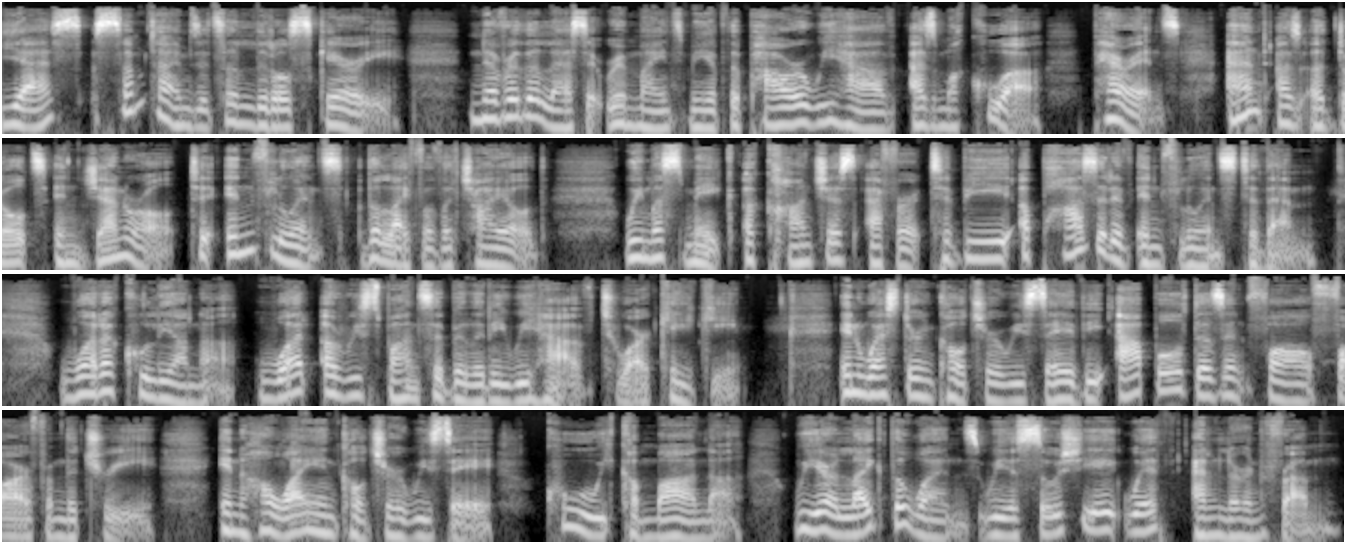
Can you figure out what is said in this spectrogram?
Yes, sometimes it's a little scary. Nevertheless, it reminds me of the power we have as makua, parents, and as adults in general to influence the life of a child. We must make a conscious effort to be a positive influence to them. What a kuleana, what a responsibility we have to our keiki. In Western culture, we say the apple doesn't fall far from the tree. In Hawaiian culture, we say kui kamana. We are like the ones we associate with and learn from.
